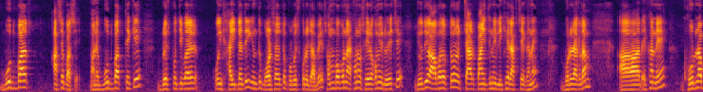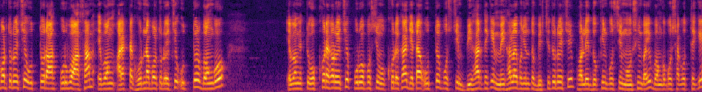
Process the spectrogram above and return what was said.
বুধবার আশেপাশে মানে বুধবার থেকে বৃহস্পতিবারের ওই সাইডটাতেই কিন্তু বর্ষা হয়তো প্রবেশ করে যাবে। সম্ভাবনা এখনও সেই রকমই রয়েছে। যদিও আবহাওয়া দপ্তর চার পাঁচ দিনে লিখে রাখছে এখানে, বলে রাখলাম। আর এখানে ঘূর্ণাবর্ত রয়েছে উত্তর পূর্ব আসাম এবং আরেকটা ঘূর্ণাবর্ত রয়েছে উত্তরবঙ্গ এবং একটি অক্ষরেখা রয়েছে পূর্ব পশ্চিম অক্ষরেখা, যেটা উত্তর পশ্চিম বিহার থেকে মেঘালয় পর্যন্ত বিস্তৃত রয়েছে। ফলে দক্ষিণ পশ্চিম মৌসুমী বায়ু বঙ্গোপসাগর থেকে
